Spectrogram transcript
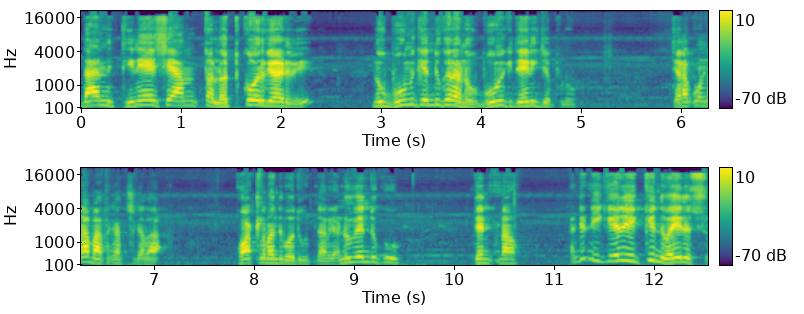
దాన్ని తినేసే అంత లతుకోరుగాడివి నువ్వు భూమికి ఎందుకురా నువ్వు? భూమికి దేనికి చెప్పు నువ్వు? తినకుండా బతకచ్చు కదా. కోట్ల మంది బతుకుతున్నారు కదా. నువ్వెందుకు తింటున్నావు? అంటే నీకేదో ఎక్కింది వైరస్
